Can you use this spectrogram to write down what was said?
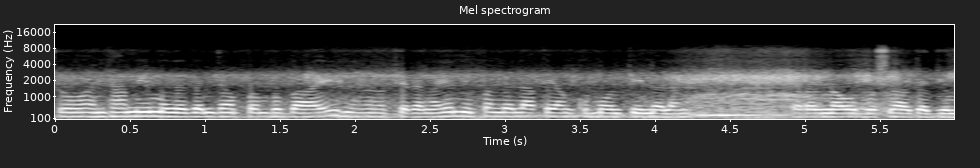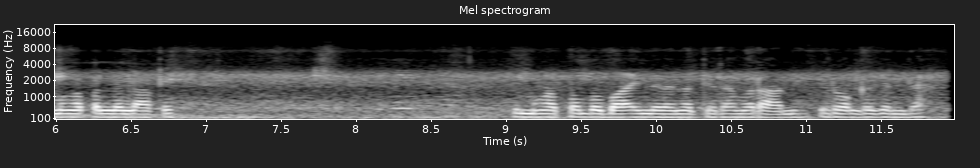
So, ang daming magagandang pambabae na natira ngayon. Yung panlalaki ang kumonti na lang. Parang naubos na agad yung mga panlalaki. Yung mga pambabae na lang natira marami. Pero ang gaganda.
